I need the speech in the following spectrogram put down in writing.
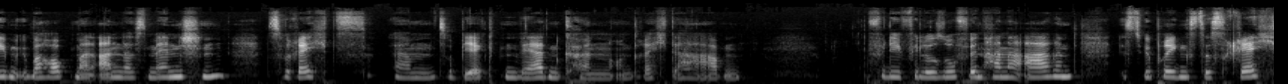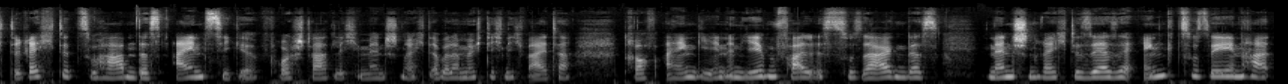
eben überhaupt mal an, dass Menschen zu Rechtssubjekten ähm, werden können und Rechte haben. Für die Philosophin Hannah Arendt ist übrigens das Recht, Rechte zu haben, das einzige vorstaatliche Menschenrecht. Aber da möchte ich nicht weiter drauf eingehen. In jedem Fall ist zu sagen, dass Menschenrechte sehr, sehr eng zu sehen, hat,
